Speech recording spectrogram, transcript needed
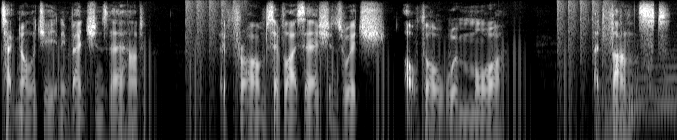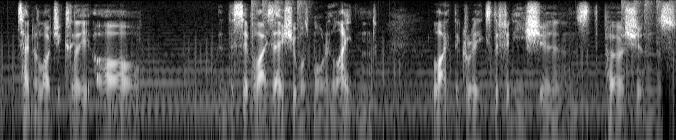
technology and inventions they had from civilizations which, although were more advanced technologically or the civilization was more enlightened, like the Greeks, the Phoenicians, the Persians,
